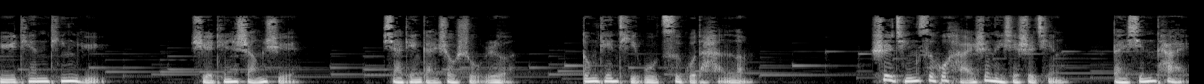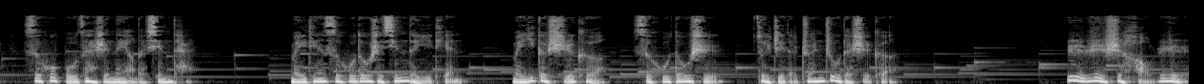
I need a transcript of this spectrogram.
雨天听雨，雪天赏雪，夏天感受暑热，冬天体悟刺骨的寒冷。事情似乎还是那些事情，但心态。似乎不再是那样的心态，每天似乎都是新的一天，每一个时刻似乎都是最值得专注的时刻。日日是好日，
